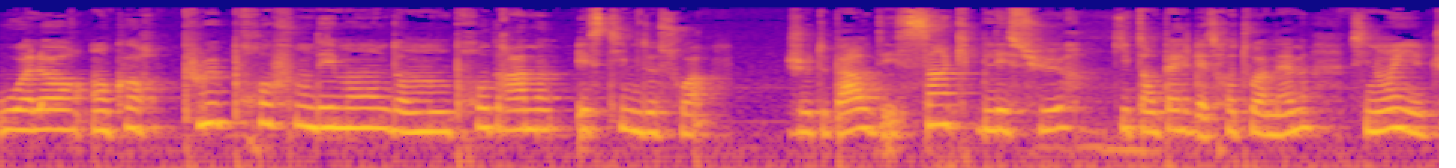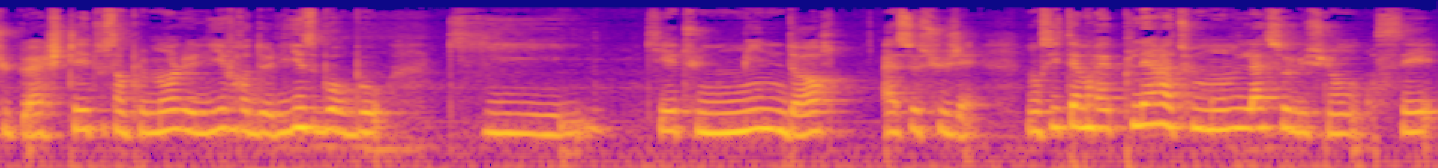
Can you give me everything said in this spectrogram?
ou alors encore plus profondément dans mon programme Estime de soi. Je te parle des 5 blessures qui t'empêchent d'être toi-même. Sinon, tu peux acheter tout simplement le livre de Lise Bourbeau qui est une mine d'or à ce sujet. Donc si tu aimerais plaire à tout le monde, la solution c'est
